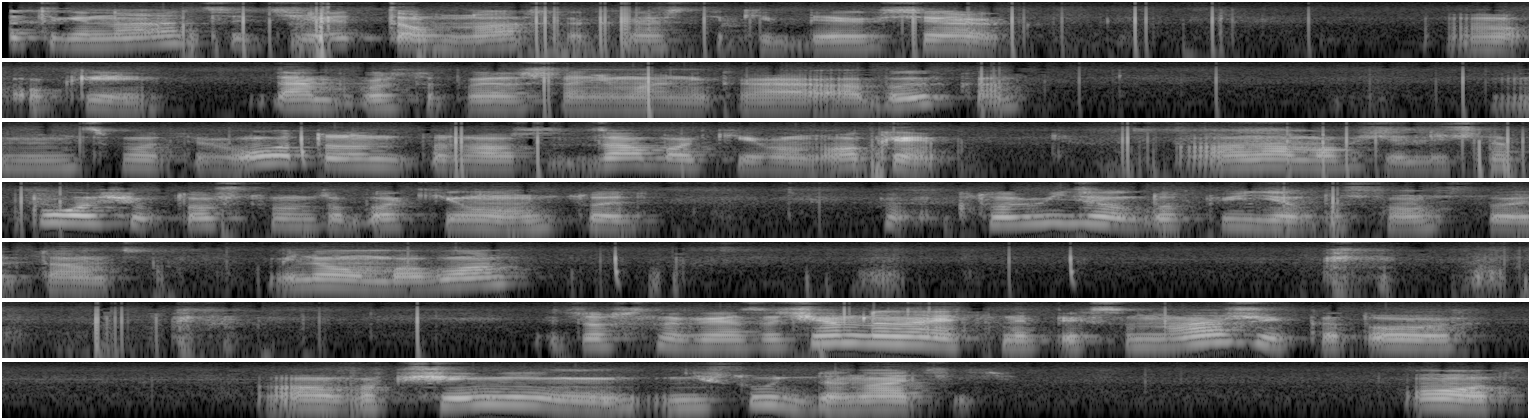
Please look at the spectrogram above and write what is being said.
13 это у нас как раз таки берсерк. Окей. Там просто произошла маленькая обрывка. Смотрим. Вот он, пожалуйста, заблокирован. Окей. А нам вообще лично пофиг то, что он заблокирован. Он стоит... Кто видел, тот видел, то, что он стоит там миллион бабла. И, собственно говоря, зачем донатить на персонажей, которых э, вообще не, не суть донатить? Вот,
